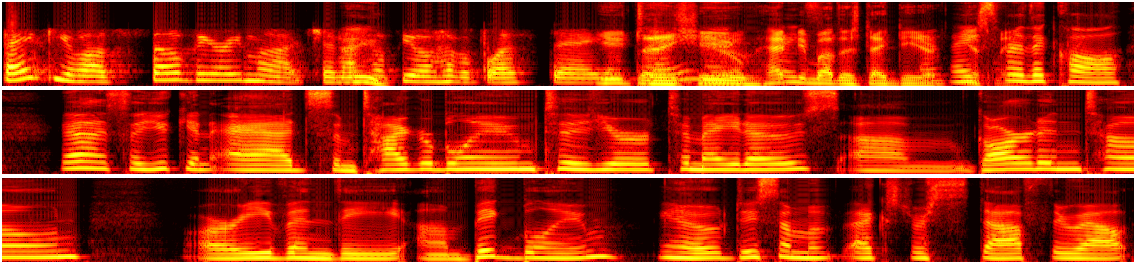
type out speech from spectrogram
thank you all so very much, and I hope you all have a blessed day. you okay? too. you. Happy Thanks. Mother's Day, dear. Thanks yes, for ma'am. the call. Yeah, so you can add some tiger bloom to your tomatoes, um, garden tone, or even the um, big bloom. You know, do some extra stuff throughout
